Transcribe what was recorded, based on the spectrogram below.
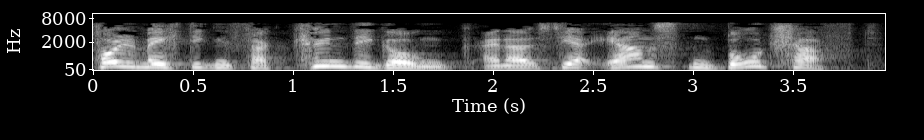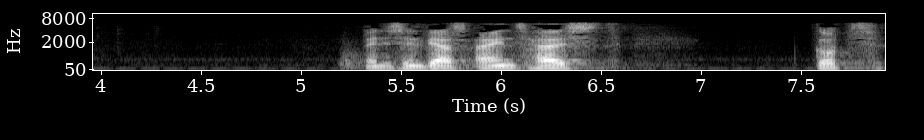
vollmächtigen Verkündigung einer sehr ernsten Botschaft. Wenn es in Vers 1 heißt, Gott,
